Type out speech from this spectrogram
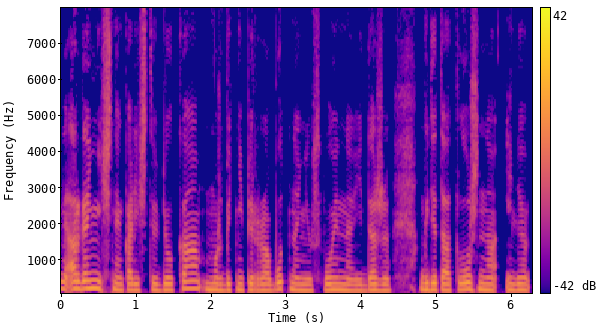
органичное количество белка может быть не переработано, не усвоено и даже где-то отложено или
